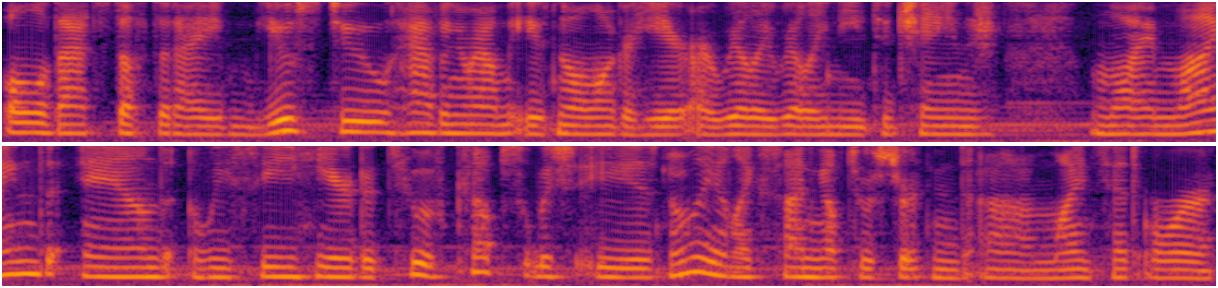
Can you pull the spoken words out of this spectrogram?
all of that stuff that I'm used to having around me is no longer here. I really, really need to change my mind and we see here the two of cups which is normally like signing up to a certain uh, mindset or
